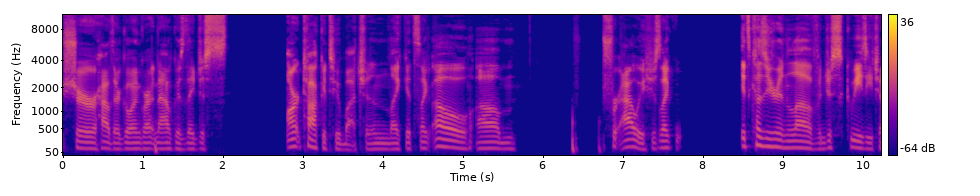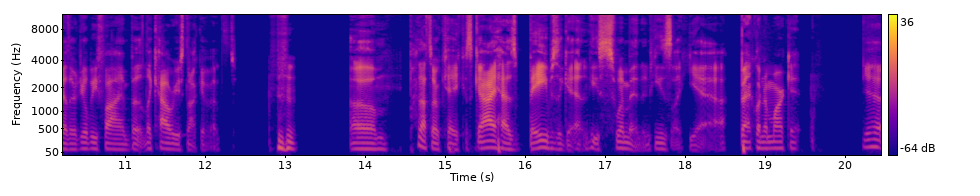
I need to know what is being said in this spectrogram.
sure how they're going right now because they just aren't talking too much and like it's like oh um for Aoi she's like it's because you're in love and just squeeze each other you'll be fine but like Kaori's not convinced. Um but that's okay because Gai has babes again and he's swimming and he's like yeah. Back on the market. yeah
